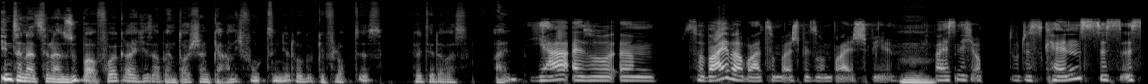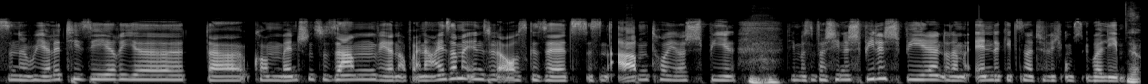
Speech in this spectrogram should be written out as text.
international super erfolgreich ist, aber in Deutschland gar nicht funktioniert oder gefloppt ist? Fällt dir da was ein? Ja, also ähm, Survivor war zum Beispiel so ein Beispiel. Hm. Ich weiß nicht, ob du das kennst. Das ist eine Reality-Serie. Da kommen Menschen zusammen, werden auf eine einsame Insel ausgesetzt. Es ist ein Abenteuerspiel. Mhm. Die müssen verschiedene Spiele spielen und am Ende geht es natürlich ums Überleben. Ja.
